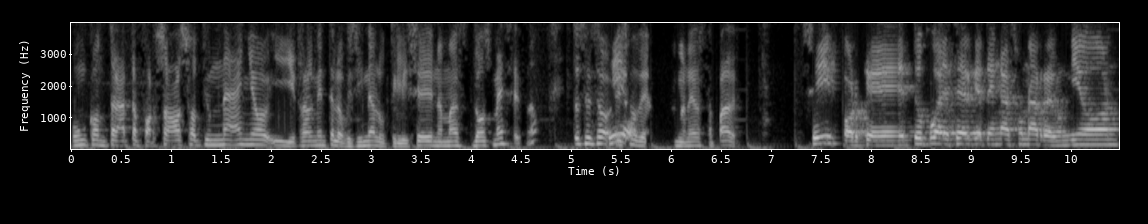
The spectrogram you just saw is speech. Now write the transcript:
un contrato forzoso de un año y realmente la oficina lo utilicé nada más dos meses, ¿no? Entonces eso, eso de manera está padre. Sí, porque tú puede ser que tengas una reunión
